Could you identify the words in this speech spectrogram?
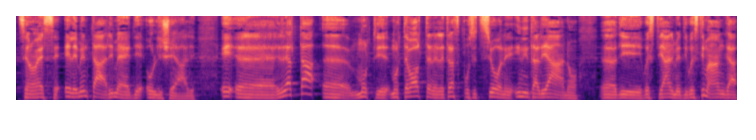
siano esse elementari, medie o liceali. E eh, in realtà eh, molti, molte volte nelle trasposizioni in italiano eh, di questi anime e di questi manga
